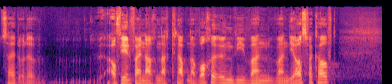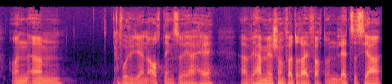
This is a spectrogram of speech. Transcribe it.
Zeit oder auf jeden Fall nach, nach knapp einer Woche irgendwie waren, waren die ausverkauft. Und ähm, wo du dir dann auch denkst, so ja, hä, wir haben ja schon verdreifacht. Und letztes Jahr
